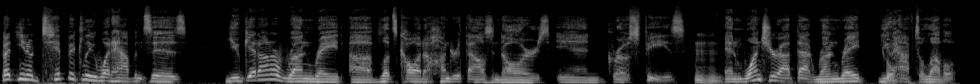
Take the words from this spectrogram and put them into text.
but you know, typically what happens is you get on a run rate of let's call it $100,000 in gross fees. hmm And once you're at that run rate, you Cool. have to level.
